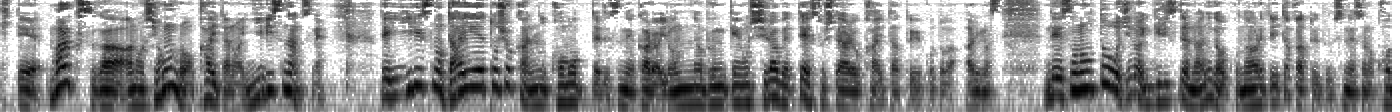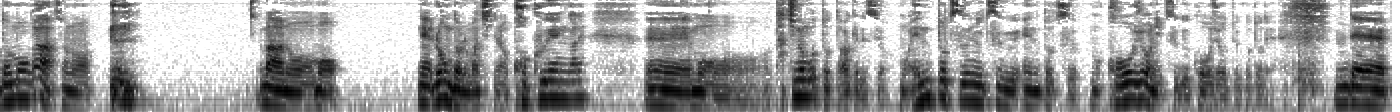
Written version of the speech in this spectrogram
起きて、マルクスがあの資本論を書いたのはイギリスなんですね。で、イギリスの大英図書館にこもってですね、彼はいろんな文献を調べて、そしてあれを書いたということがあります。で、その当時のイギリスでは何が行われていたかというとですね、その子供が、その まあ、あの、もう、ね、ロンドンの街っていうのは黒煙がね、えー、もう、立ち上っとったわけですよ。もう煙突に次ぐ煙突、もう工場に次ぐ工場ということで。で、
